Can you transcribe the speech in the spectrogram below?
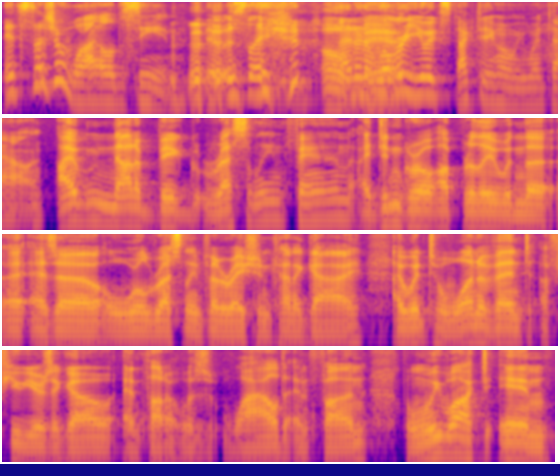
It's such a wild scene. It was like I don't know what were you expecting when we went down. I'm not a big wrestling fan. I didn't grow up really with the uh, as a, a World Wrestling Federation kind of guy. I went to one event a few years ago and thought it was wild and fun. But when we walked in,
